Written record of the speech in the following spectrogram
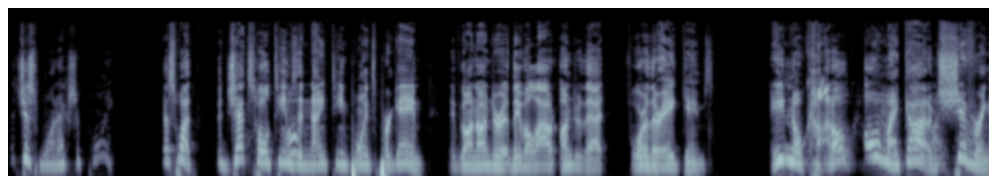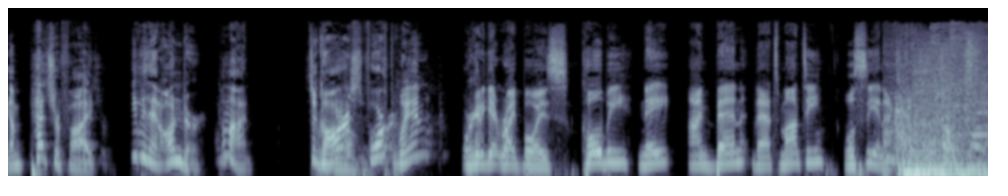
That's just one extra point. Guess what? The Jets' whole team's Oh. at 19 points per game. They've gone under it. They've allowed under that four of their eight games. Aidan O'Connell? Oh my God. I'm shivering. I'm petrified. Give me that under. Come on. Cigars? Fourth win? We're going to get right, boys. Colby, Nate, I'm Ben. That's Monty. We'll see you next time.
